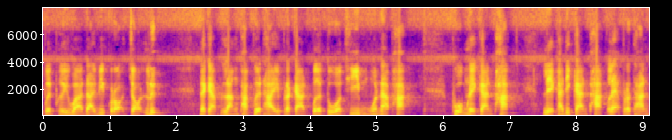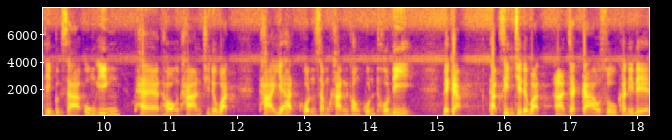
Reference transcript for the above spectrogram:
เปิดเผยว่าได้วิเคราะห์เจาะลึกนะครับหลังพักเพื่อไทยประกาศเปิดตัวทีมหัวหน้าพัก ผู้อำนวยการพักเลขาธิการพักและประธานที่ปรึกษาอุ้งอิง แพทองทานชินวัตร ทายาทคนสำคัญของคุณโทนี่นะครับทักษิณชินวัตรอาจจะก้าวสู่คันดิเดต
